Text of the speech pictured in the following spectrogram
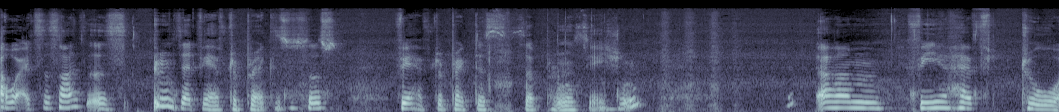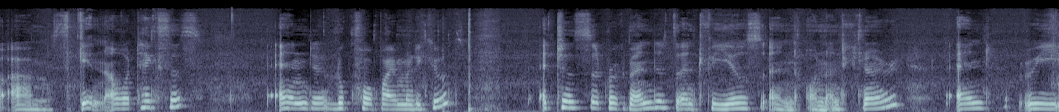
Our exercise is that we have to practice this. We have to practice the pronunciation. Um, we have to um, scan our texts and uh, look for biomolecules. It is recommended that we use an online dictionary and we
